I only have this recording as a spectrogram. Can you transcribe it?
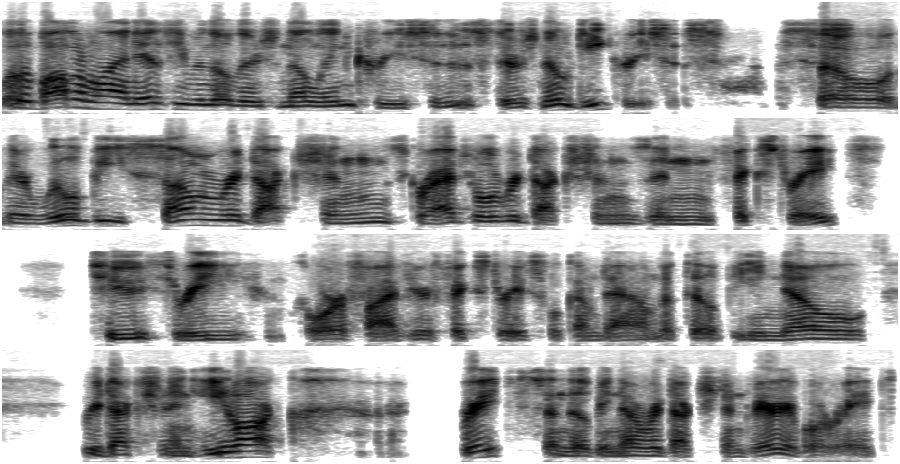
Well, the bottom line is even though there's no increases, there's no decreases. So there will be some reductions, gradual reductions in fixed rates. Two, three, four, or five year fixed rates will come down, but there'll be no reduction in HELOC rates, and there'll be no reduction in variable rates.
